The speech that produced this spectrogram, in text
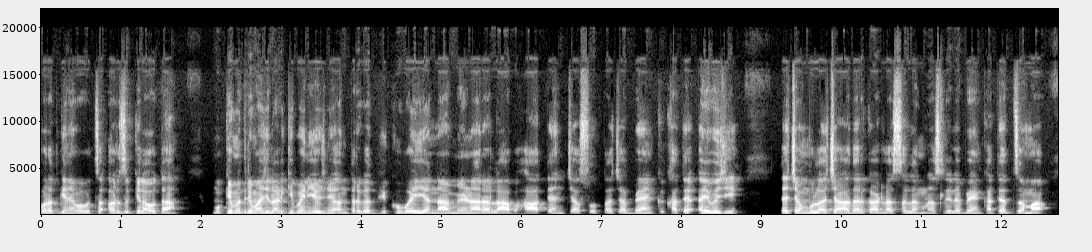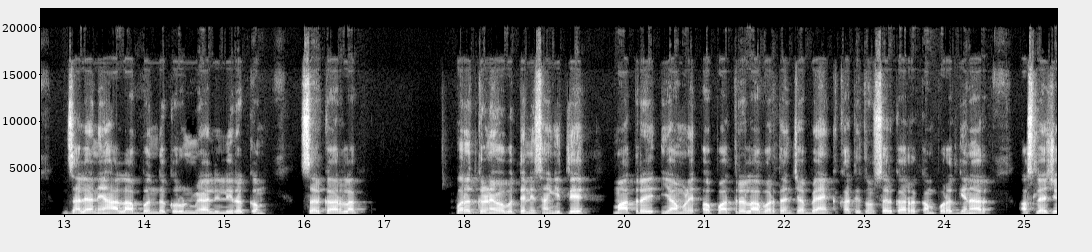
परत घेण्याबाबतचा अर्ज केला होता. मुख्यमंत्री माझी लाडकी बहीण योजनेअंतर्गत भिकूबाई यांना मिळणारा लाभ हा त्यांच्या स्वतःच्या बँक खात्याऐवजी त्याच्या मुलाच्या आधार कार्डला संलग्न असलेल्या बँक खात्यात जमा झाल्याने हा लाभ बंद करून मिळालेली रक्कम सरकारला परत करण्याबाबत त्यांनी सांगितले. मात्र यामुळे अपात्र लाभार्थ्यांच्या बँक खात्यातून सरकार रक्कम परत घेणार असल्याचे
